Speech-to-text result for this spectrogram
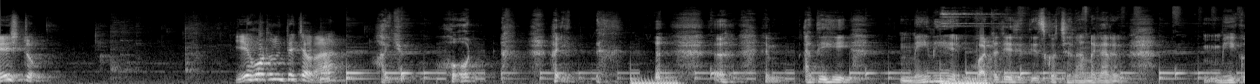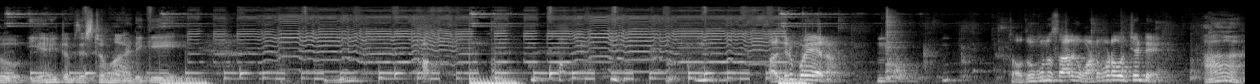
టేస్ట్. ఏ హోటల్ నుంచి తెచ్చావురా? అయ్యో. అది నేనే వంట చేసి తీసుకొచ్చాను అన్నగారు. మీకు ఏ ఐటమ్స్ ఇష్టమో అడిగి. అదిరిపోయారా చదువుకున్న సార్కి వంట కూడా వచ్చండి ఆ,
